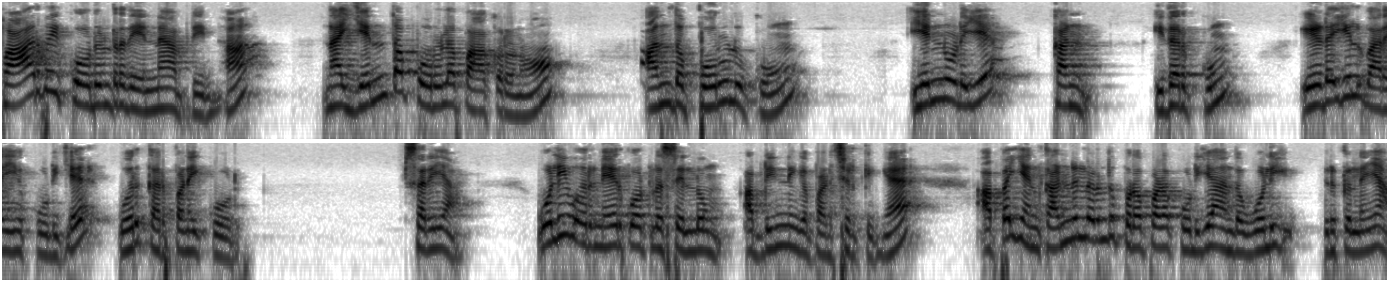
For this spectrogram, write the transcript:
பார்வை கோடுன்றது என்ன அப்படின்னா நான் எந்த பொருளை பார்க்குறேனோ அந்த பொருளுக்கும் என்னுடைய கண் இதற்கும் இடையில் வரையக்கூடிய ஒரு கற்பனை கோடு சரியா? ஒளி ஒரு நேர்கோட்டில் செல்லும் அப்படின்னு நீங்கள் படிச்சிருக்கீங்க. அப்போ என் கண்ணிலிருந்து புறப்படக்கூடிய அந்த ஒளி இருக்கு இல்லையா?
